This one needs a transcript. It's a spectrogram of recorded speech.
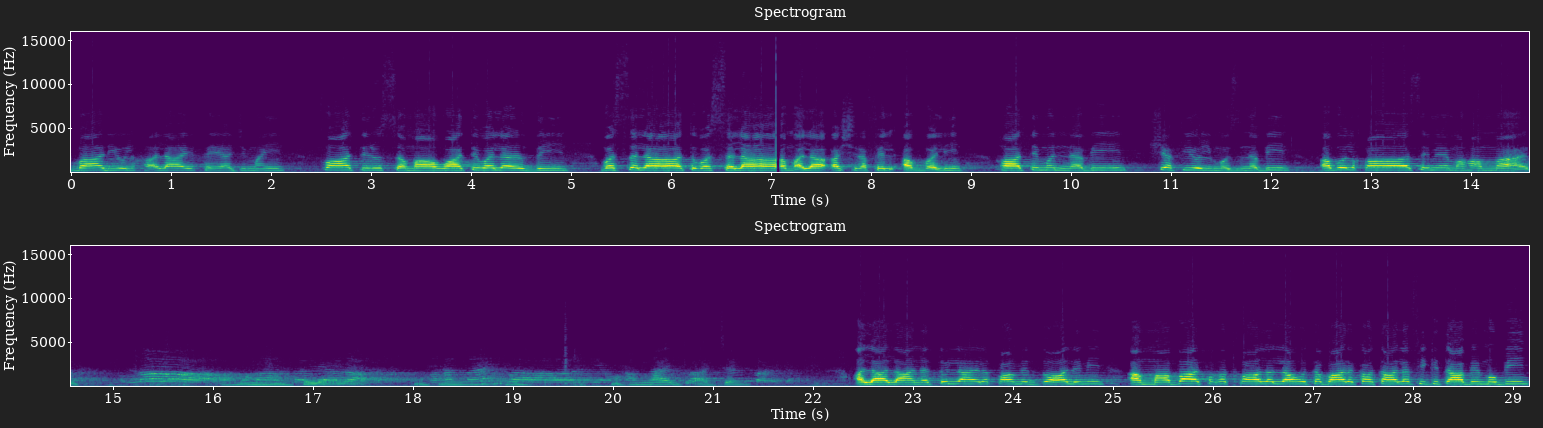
बारियुल बारियलायक Ajman Fatir समावात वल अर्दीन वसलात वसलाम अला अशरफिल अव्वलीन खातिमनबीन मुजनबीन अबुल कासिम मोहम्मद। अम्मा बात फ़कत कल अल्लाह तबारक वाली किताब मुबीन।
